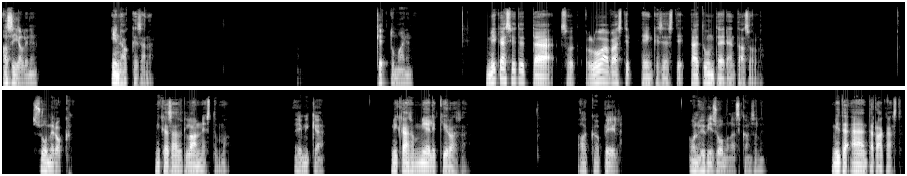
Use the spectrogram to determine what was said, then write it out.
Asiallinen. Inhokkesana. Kettumainen. Mikä sytyttää sut luovasti, henkisesti tai tunteiden tasolla? Suomi rock. Mikä saa sut lannistumaan? Ei mikään. Mikä on sun mielikirosana? alkaa peillä. On hyvin suomalaiskansallinen. Mitä ääntä rakastat?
